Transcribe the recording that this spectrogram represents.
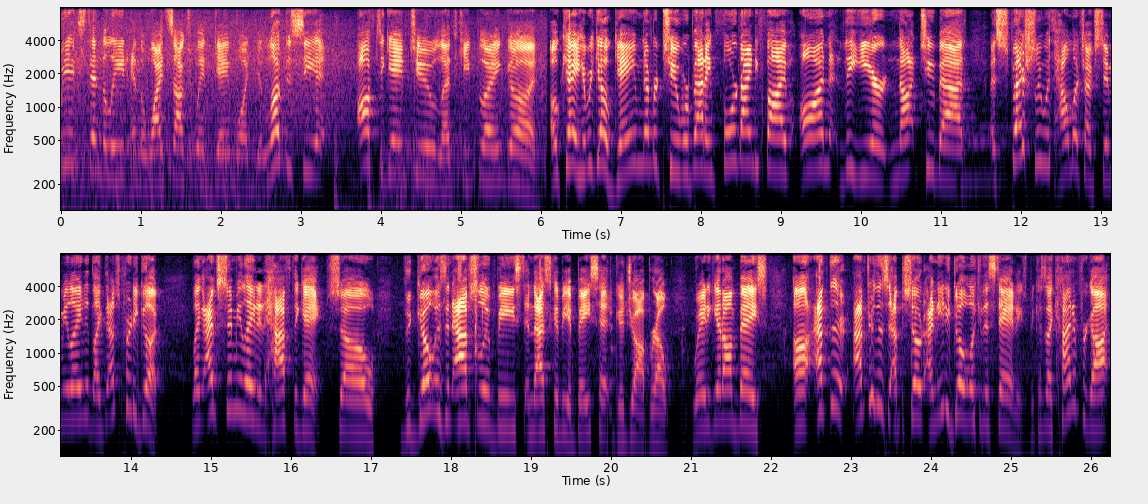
We extend the lead, and the White Sox win game one. You love to see it. Off to game two. Let's keep playing good. Okay, here we go. Game number two. We're batting 495 on the year. Not too bad, especially with how much I've simulated. Like, that's pretty good. Like, I've simulated half the game. So, the GOAT is an absolute beast, and that's going to be a base hit. Good job, bro. Way to get on base. Uh, after, after this episode, I need to go look at the standings because I kind of forgot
